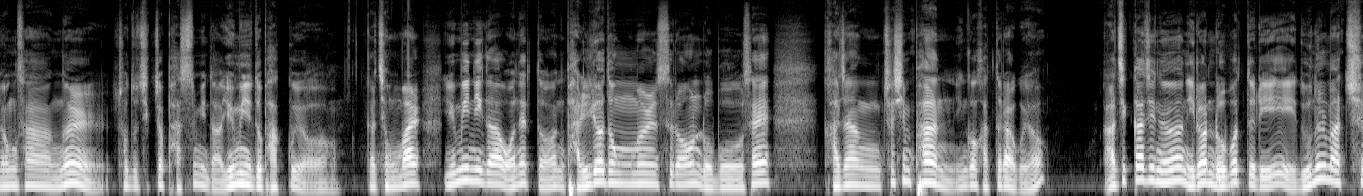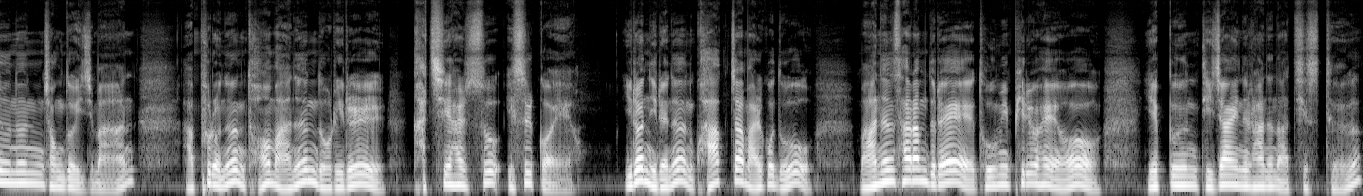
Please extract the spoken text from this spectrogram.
영상을 저도 직접 봤습니다. 유민이도 봤고요. 그러니까 정말 유민이가 원했던 반려동물스러운 로봇의 가장 최신판인 것 같더라고요. 아직까지는 이런 로봇들이 눈을 맞추는 정도이지만 앞으로는 더 많은 놀이를 같이 할 수 있을 거예요. 이런 일에는 과학자 말고도 많은 사람들의 도움이 필요해요. 예쁜 디자인을 하는 아티스트,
